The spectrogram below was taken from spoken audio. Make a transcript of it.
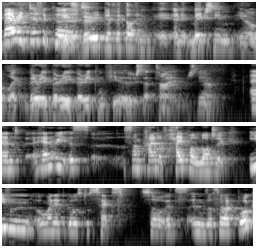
very difficult. it's very difficult and, and it makes him you know like very very very confused at times yeah and Henry is uh, some kind of hyper logic, even when it goes to sex. So it's in the third book,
